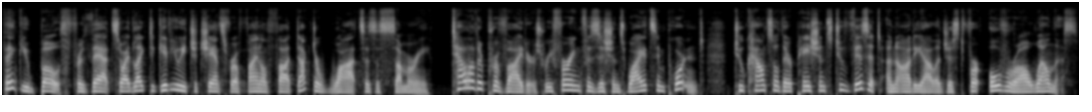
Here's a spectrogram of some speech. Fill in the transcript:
Thank you both for that. So I'd like to give you each a chance for a final thought. Dr. Watts, as a summary, tell other providers, referring physicians, why it's important to counsel their patients to visit an audiologist for overall wellness.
